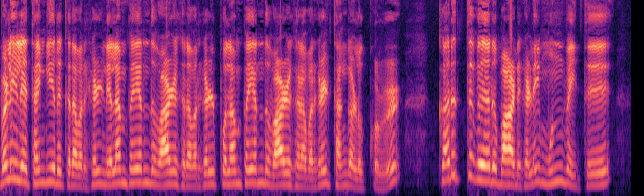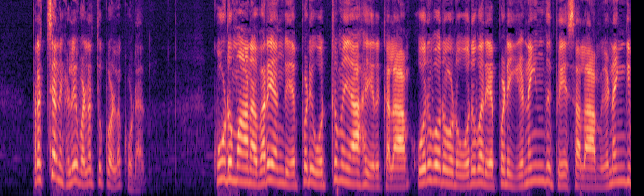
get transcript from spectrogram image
வெளியிலே தங்கியிருக்கிறவர்கள் நிலம்பெயர்ந்து வாழுகிறவர்கள் புலம்பெயர்ந்து வாழுகிறவர்கள் தங்களுக்குள் கருத்து வேறுபாடுகளை முன்வைத்து பிரச்சனைகளை வளர்த்து கொள்ளக்கூடாது. கூடுமான வரை அங்கு எப்படி ஒற்றுமையாக இருக்கலாம் ஒருவரோடு ஒருவர் எப்படி இணைந்து பேசலாம் இணங்கி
